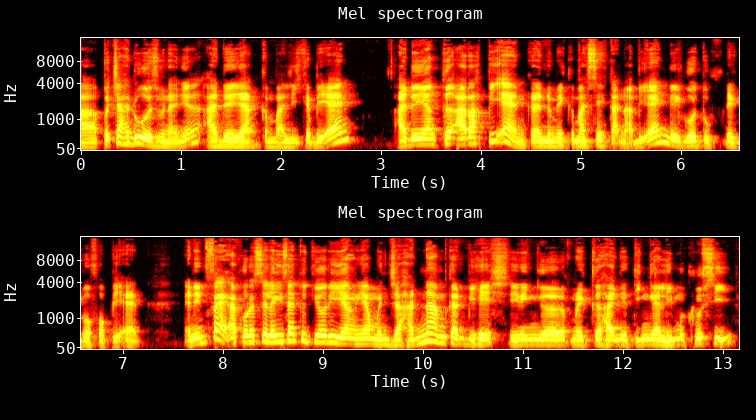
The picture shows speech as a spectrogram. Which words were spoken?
uh, pecah dua sebenarnya. Ada yang kembali ke BN ada yang ke arah PN kerana mereka masih tak nak BN they go to they go for PN and in fact aku rasa lagi satu teori yang yang menjahanamkan PH sehingga mereka hanya tinggal lima kerusi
